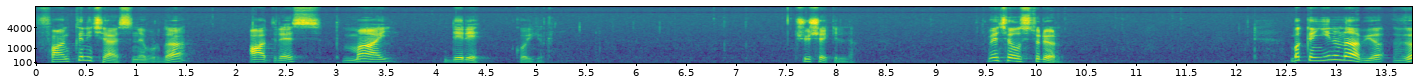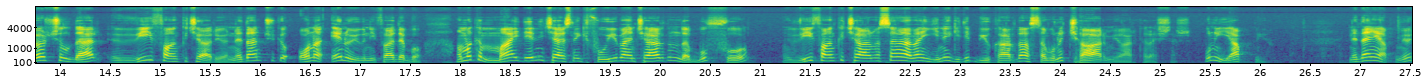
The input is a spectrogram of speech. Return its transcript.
Func'ın içerisine burada adres my deri koyuyorum. Şu şekilde. Ve çalıştırıyorum. Bakın yine ne yapıyor? Virtual der vfunk'ı çağırıyor. Neden? Çünkü ona en uygun ifade bu. Ama bakın my der'in içerisindeki foo'yu ben çağırdım da bu foo vfunk'ı çağırmasına rağmen yine gidip yukarıda aslında bunu çağırmıyor arkadaşlar. Bunu yapmıyor. Neden yapmıyor?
